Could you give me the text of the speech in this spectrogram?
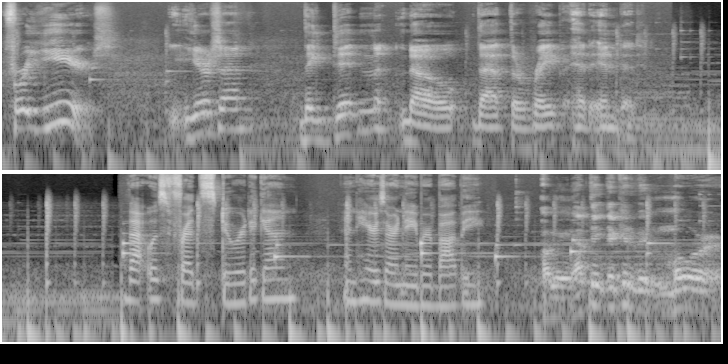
For years. You understand? They didn't know that the rape had ended. That was Fred Stewart again. And here's our neighbor, Bobby. I mean, I think there could have been more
